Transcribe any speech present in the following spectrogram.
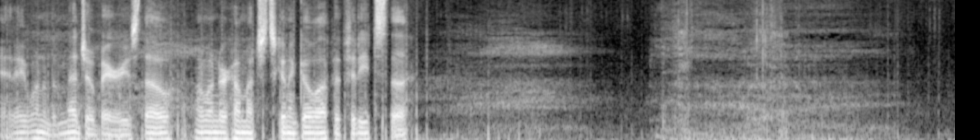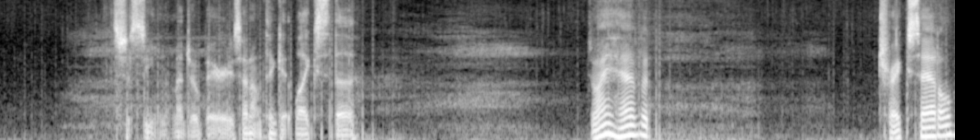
Yeah, it ate mejo berries, though. I wonder how much it's gonna go up if it eats the... It's just eating the mejo berries. I don't think it likes the... Do I have a... Trike saddle?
